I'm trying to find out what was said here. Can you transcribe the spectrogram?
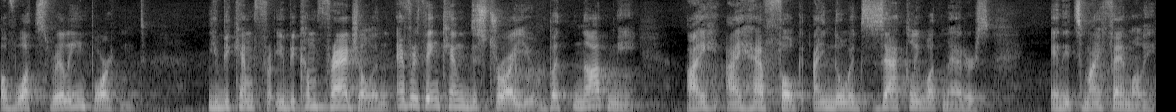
of what's really important you become you become fragile and everything can destroy you. But not me. I i have folk i know exactly what matters. And it's my family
